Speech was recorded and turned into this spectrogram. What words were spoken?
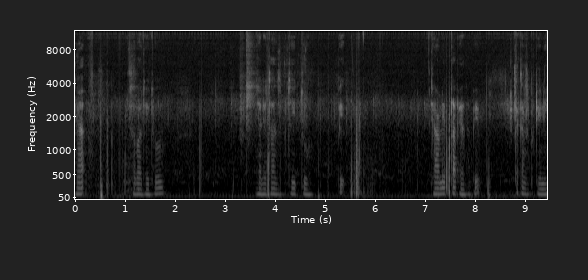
Ya seperti itu jadi ditahan seperti itu. Tapi jangan ditap ya tapi tekan seperti ini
